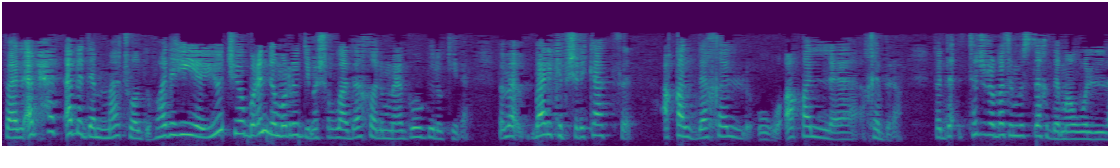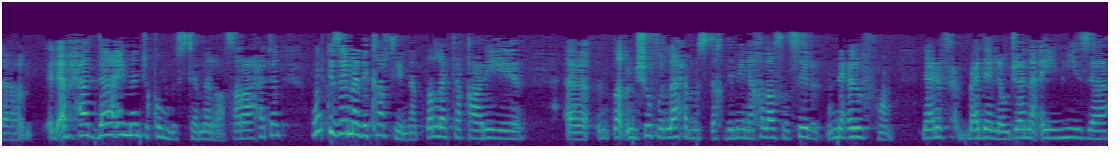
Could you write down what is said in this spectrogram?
فالأبحاث ابدا ما توقف. وهذه هي يوتيوب وعندهم already ما شاء الله دخل مع جوجل وكذا. فما بالك بشركات أقل دخل وأقل خبرة. فتجربة المستخدم أو الأبحاث دائما تكون مستمرة صراحة. ممكن زي ما ذكرتي إن نطلع تقارير آه، نشوف نلاحظ مستخدمينا خلاص نصير نعرفهم. نعرف بعدين لو جانا أي ميزة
